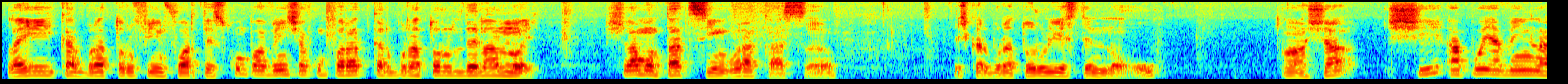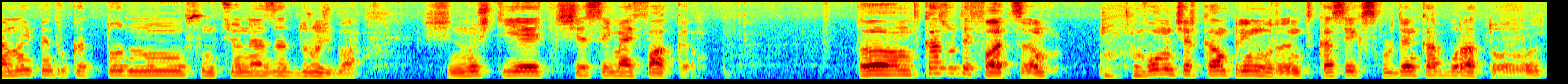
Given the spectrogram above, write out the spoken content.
la ei, carburatorul fiind foarte scump, a venit și a cumpărat carburatorul de la noi. Și l-a montat singur acasă. Deci carburatorul este nou. Așa. Și apoi a venit la noi pentru că tot nu funcționează drujba. Și nu știe ce să-i mai facă. În cazul de față, vom încerca în primul rând, ca să excludem carburatorul,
